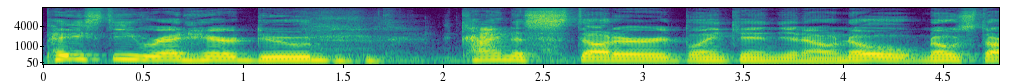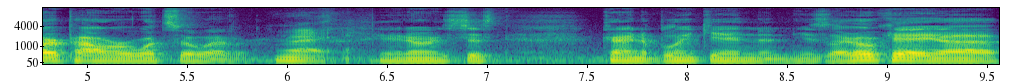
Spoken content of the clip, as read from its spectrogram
pasty red-haired dude kind of stutter blinking you know no no star power whatsoever Right. you know, he's just kind of blinking, and he's like, "Okay, uh,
